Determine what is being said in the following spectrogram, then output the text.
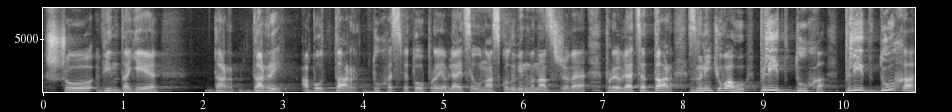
що він дає дар, дари або дар Духа Святого проявляється у нас. Коли він в нас живе, проявляється дар. Зверніть увагу, плід Духа. Плід Духа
